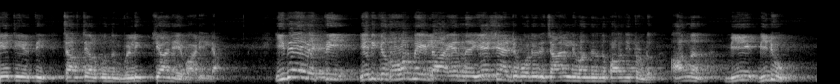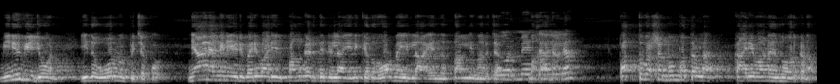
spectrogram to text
കയറ്റിയിരുത്തി ചർച്ചകൾക്കൊന്നും വിളിക്കാനേ പാടില്ല. ഇതേ വ്യക്തി എനിക്ക് ഓർമ്മയില്ല എന്ന് ഏഷ്യാനെറ്റ് പോലെ ഒരു ചാനലിൽ വന്നിരുന്നു പറഞ്ഞിട്ടുണ്ട്. അന്ന് ബി- ബിനു ബിനു ബി ജോൺ ഇത് ഓർമ്മിപ്പിച്ചപ്പോൾ. ഞാൻ അങ്ങനെ ഒരു പരിപാടിയിൽ പങ്കെടുത്തിട്ടില്ല എനിക്കത് ഓർമ്മയില്ല എന്ന് തള്ളി മറിച്ച? മഹാനാണ്. പത്ത് വർഷം മുമ്പത്തുള്ള കാര്യമാണ് എന്ന് ഓർക്കണം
